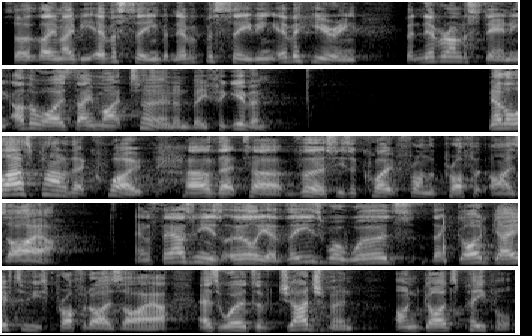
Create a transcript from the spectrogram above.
so that they may be ever seeing, but never perceiving, ever hearing, but never understanding, otherwise they might turn and be forgiven. Now, the last part of that quote, uh, of that uh, verse, is a quote from the prophet Isaiah. And a thousand years earlier, these were words that God gave to his prophet Isaiah as words of judgment on God's people.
